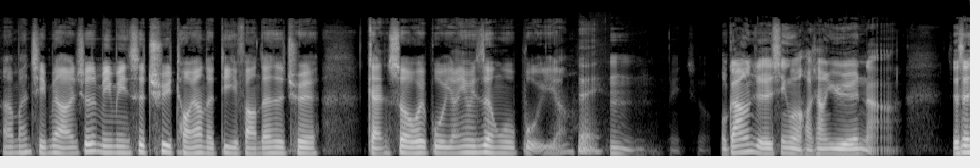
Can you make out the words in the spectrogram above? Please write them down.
啊，蛮奇妙的，就是明明是去同样的地方，但是却感受会不一样，因为任务不一样。对，嗯，没错。我刚刚觉得新闻好像约拿，就是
